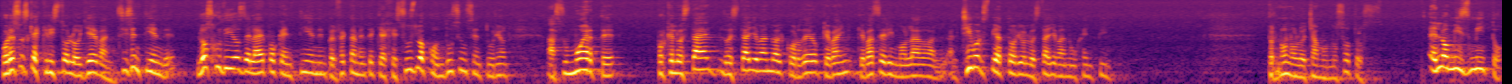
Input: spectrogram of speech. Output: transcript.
por eso es que a Cristo lo llevan, si se entiende? Los judíos de la época entienden perfectamente que a Jesús lo conduce un centurión a su muerte, porque lo está, lo está llevando al cordero que va, que va a ser inmolado, al, al chivo expiatorio lo está llevando un gentil. Pero no nos lo echamos nosotros. Es lo mismito,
